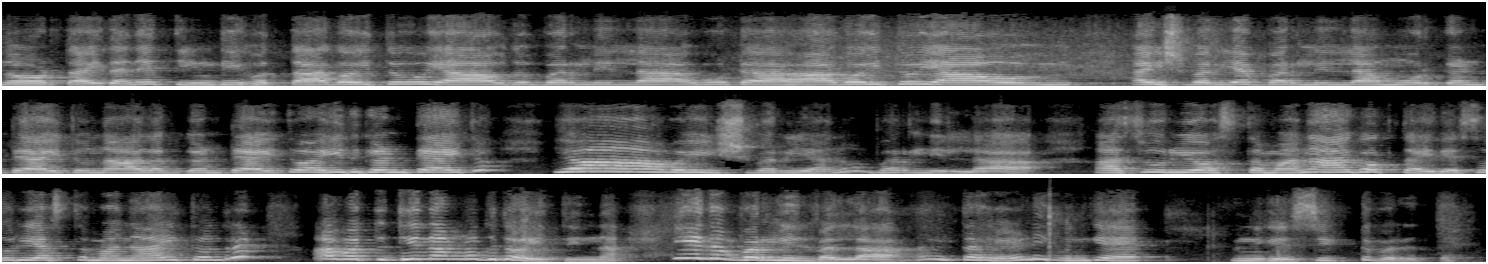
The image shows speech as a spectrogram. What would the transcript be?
ನೋಡ್ತಾ ಇದ್ದಾನೆ, ತಿಂಡಿ ಹೊತ್ತಾಗೋಯ್ತು, ಯಾವುದು ಬರಲಿಲ್ಲ, ಊಟ ಆಗೋಯ್ತು, ಯಾವ ಐಶ್ವರ್ಯ ಬರಲಿಲ್ಲ, ಮೂರು ಗಂಟೆ ಆಯಿತು, ನಾಲ್ಕು ಗಂಟೆ ಆಯಿತು, ಐದು ಗಂಟೆ ಆಯಿತು, ಯಾವ ಐಶ್ವರ್ಯನೂ ಬರಲಿಲ್ಲ. ಆ ಸೂರ್ಯಾಸ್ತಮಾನ ಆಗೋಗ್ತಾ ಇದೆ. ಸೂರ್ಯಾಸ್ತಮಾನ ಆಯಿತು ಅಂದರೆ ಅವತ್ತು ದಿನ ಮುಗಿದೋಯ್ತು ಇನ್ನ. ಏನೂ ಬರಲಿಲ್ವಲ್ಲ ಅಂತ ಹೇಳಿ ಇವನಿಗೆ ಇವನಿಗೆ ಸಿಟ್ಟು ಬರುತ್ತೆ.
